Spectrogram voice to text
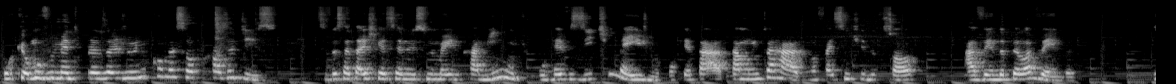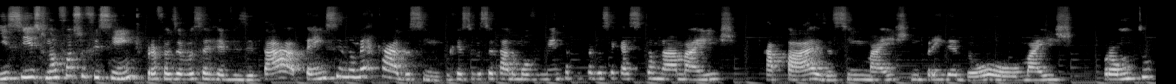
Porque o movimento Empresa Júnior começou por causa disso. Se você está esquecendo isso no meio do caminho, tipo, revisite mesmo, porque tá, tá muito errado. Não faz sentido só a venda pela venda. E se isso não for suficiente para fazer você revisitar, pense no mercado, assim, porque se você está no movimento é porque você quer se tornar mais capaz, assim, mais empreendedor, mais pronto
